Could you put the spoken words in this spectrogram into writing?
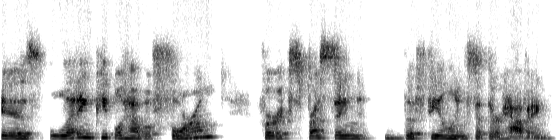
is letting people have a forum for expressing the feelings that they're having.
